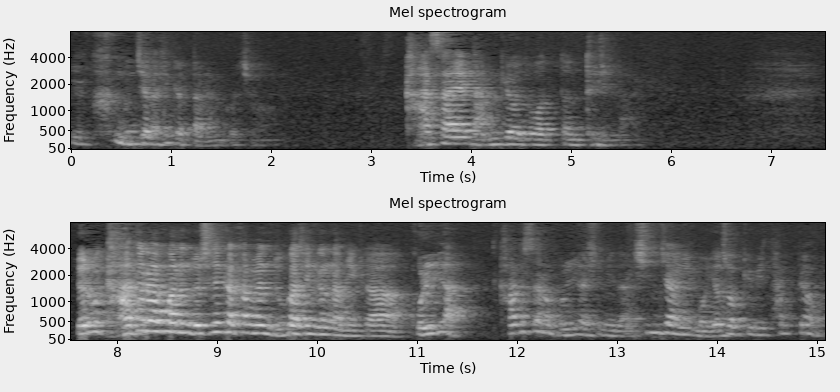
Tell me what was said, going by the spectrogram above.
이큰 문제가 생겼다는 거죠. 가사에 남겨두었던 드릴라. 여러분 가드라고 하는 도시 생각하면 누가 생각납니까? 골리앗. 가드 사람 골리앗입니다. 신장이 뭐 여섯 규빗 탑병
